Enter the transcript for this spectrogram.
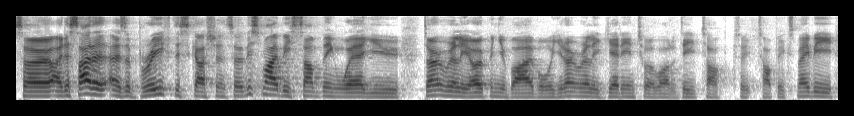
So I decided as a brief discussion, so this might be something where you don't really open your Bible, you don't really get into a lot of deep top topics. Maybe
